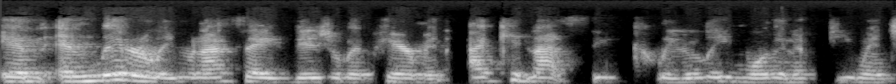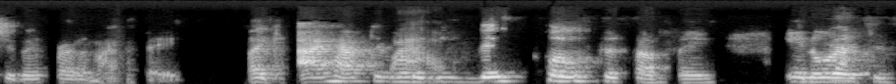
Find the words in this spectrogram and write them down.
and and literally when I say visual impairment, I cannot see clearly more than a few inches in front of my face. Like I have to really wow. be this close to something in order yeah. to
